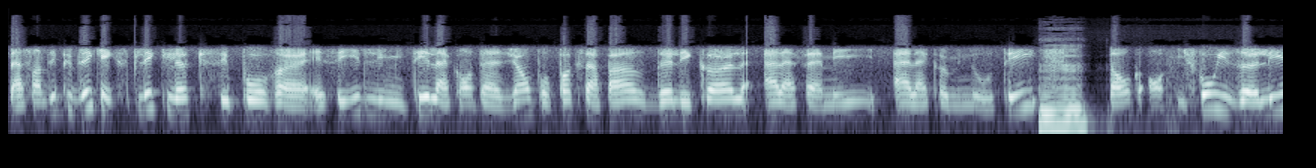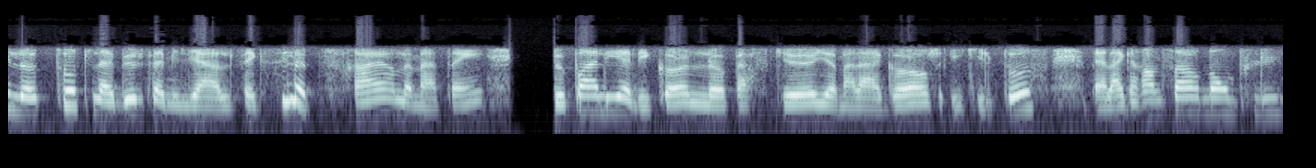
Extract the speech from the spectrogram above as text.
La santé publique explique là que c'est pour essayer de limiter la contagion pour pas que ça passe de l'école à la famille, à la communauté. Mhm. Donc il faut isoler là toute la bulle familiale. Fait que si le petit frère le matin ne peut pas aller à l'école parce qu'il a mal à la gorge et qu'il tousse, ben, la grande sœur non plus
